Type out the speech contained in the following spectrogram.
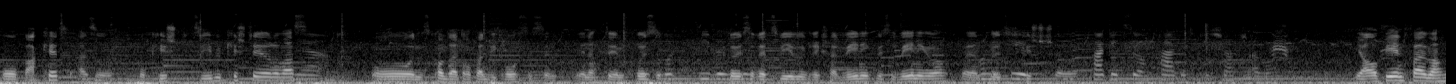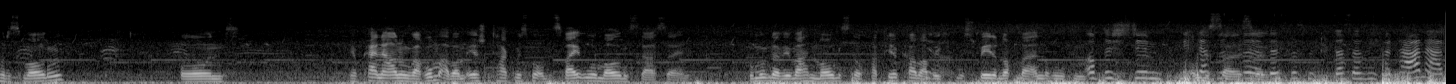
pro Bucket, also pro Kiste, Zwiebelkiste oder was. Ja. Und es kommt halt darauf an, wie groß sie sind. Je nachdem, größere, Große Zwiebeln größere Zwiebel kriegst du halt wenig, ein bisschen weniger, weil dann Und füllt sich die? Kiste schneller. sind so ein Packet, die schaffst du aber. Ja, auf jeden Fall machen wir das morgen. Und ich habe keine Ahnung warum, aber am ersten Tag müssen wir um 2 Uhr morgens da sein. Vermuten wir, machen morgens noch Papierkram, aber ich muss später nochmal anrufen. Ob das stimmt, nicht, dass, das das, äh, stimmt. dass, er sich vertan hat.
